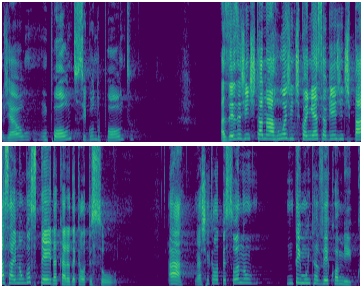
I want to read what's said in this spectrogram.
Já é um ponto, segundo ponto. Às vezes a gente está na rua, a gente conhece alguém, a gente passa, e não gostei da cara daquela pessoa. Ah, acho que aquela pessoa não, não tem muito a ver comigo.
